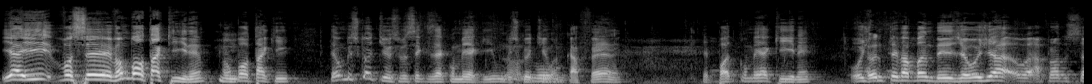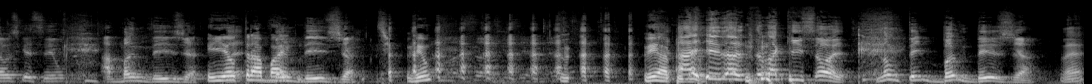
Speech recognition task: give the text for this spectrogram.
E aí você. Vamos voltar aqui, né? Vamos voltar aqui. Tem um biscoitinho, se você quiser comer aqui, um biscoitinho boa. com café, né? Você pode comer aqui, né? Hoje não teve a bandeja, hoje a, a produção esqueceu a bandeja. E eu né? trabalho- A bandeja. Viu? Rapidinho? Aí nós estamos aqui, só, olha. Não tem bandeja, né?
